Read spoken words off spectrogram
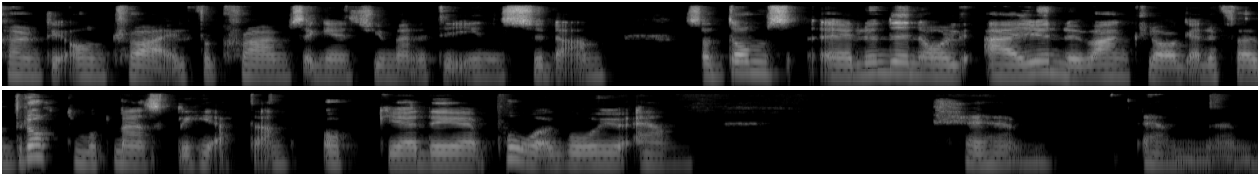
currently on trial for crimes against humanity in Sudan. Så att de, eh, Lundin Oil är ju nu anklagade för brott mot mänskligheten och eh, det pågår ju en, eh, en, eh,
